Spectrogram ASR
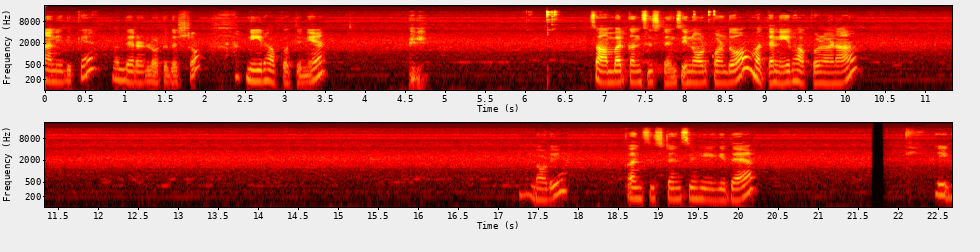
ನಾನು ಇದಕ್ಕೆ ಒಂದೆರಡು ಲೋಟದಷ್ಟು ನೀರು ಹಾಕ್ಕೋತೀನಿ. ಸಾಂಬಾರು ಕನ್ಸಿಸ್ಟೆನ್ಸಿ ನೋಡಿಕೊಂಡು ಮತ್ತು ನೀರು ಹಾಕ್ಕೊಳ್ಳೋಣ. ನೋಡಿ. ಕನ್ಸಿಸ್ಟೆನ್ಸಿ ಹೀಗಿದೆ. ಈಗ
